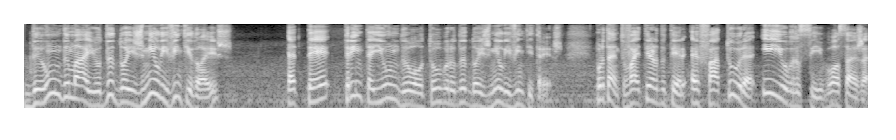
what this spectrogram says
de 1 de maio de 2022 até 31 de outubro de 2023. Portanto, vai ter de ter a fatura e o recibo, ou seja,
